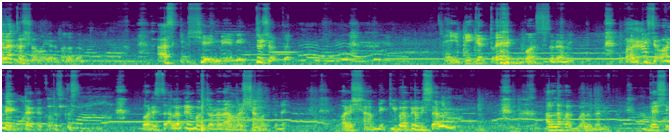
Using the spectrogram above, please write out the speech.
এলাকার সবাই ওরা ভালো জানত। আজকে সেই মেয়ে মৃত্যু সত্য এই বিগত এক বছর আমি ওর অনেক টাকা খরচ করছি। চালানোর আমার সামর্থ্য নেই সামনে কীভাবে আমি চালাবো? আল্লাহ পাক ভালো জানি। দেশে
